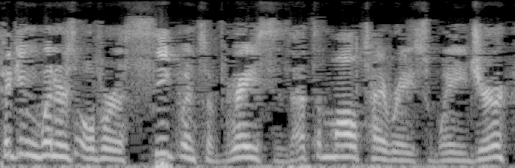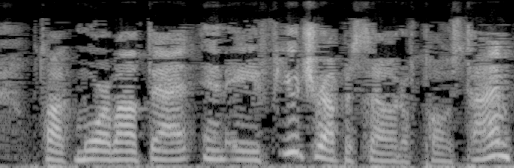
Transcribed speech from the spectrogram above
picking winners over a sequence of races. That's a multi-race wager. We'll talk more about that in a future episode of Post Time.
